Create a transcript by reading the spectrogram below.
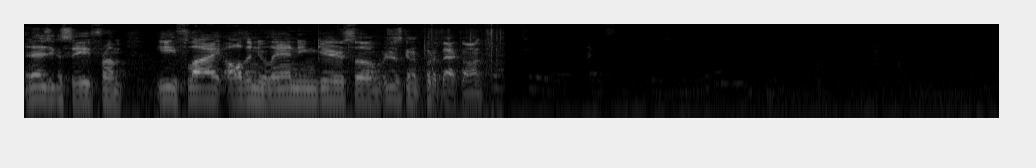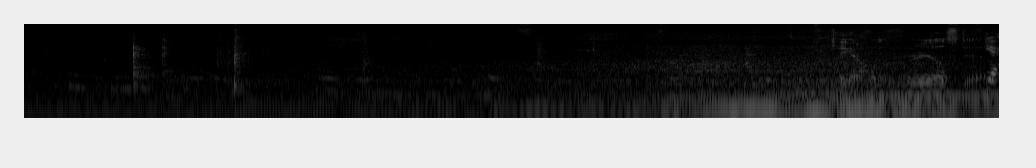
And as you can see from E-flite, all the new landing gear. So we're just gonna put it back on. it Yeah.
